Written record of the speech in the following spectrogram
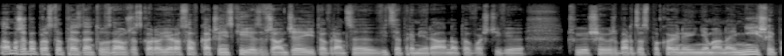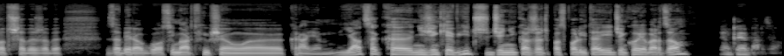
A może po prostu prezydent uznał, że skoro Jarosław Kaczyński jest w rządzie i to w ręce wicepremiera, no to właściwie czuje się już bardzo spokojny i nie ma najmniejszej potrzeby, żeby zabierał głos i martwił się e, krajem. Jacek Nizinkiewicz, dziennikarz Rzeczpospolitej, dziękuję bardzo. Dziękuję bardzo.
